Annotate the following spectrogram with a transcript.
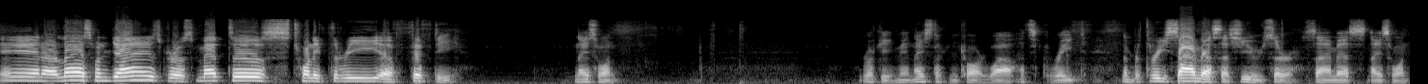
And our last one, guys, Gross Matos, 23 of 50. Nice one. Rookie, man, nice looking card. Wow, that's great. Number three, Simas, that's you, sir. Simas, nice one.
